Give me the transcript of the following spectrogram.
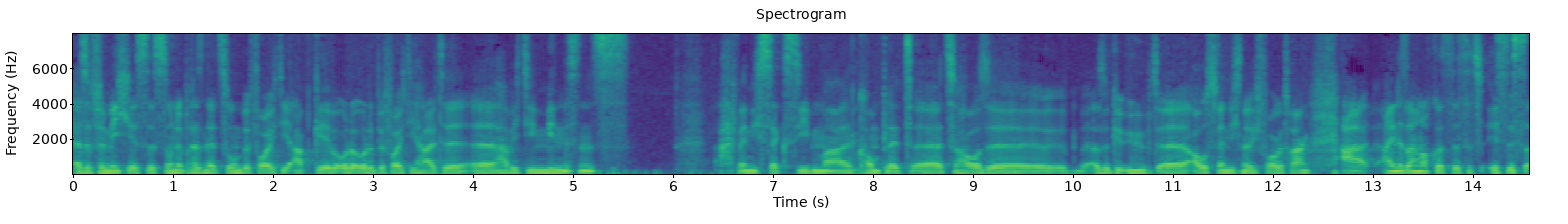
also für mich ist es so eine Präsentation, bevor ich die abgebe oder, oder bevor ich die halte, äh, habe ich die mindestens ach, wenn ich sechs, sieben Mal komplett äh, zu Hause, äh, also geübt, äh, auswendig natürlich vorgetragen. Ah, eine Sache noch kurz, das ist, ist, ist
